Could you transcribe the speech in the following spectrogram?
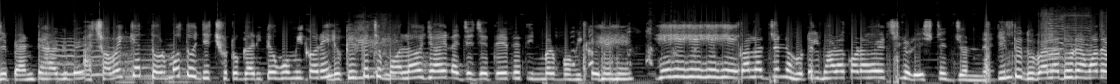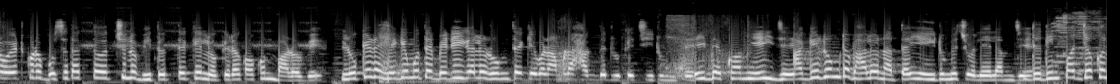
যে প্যান্টে হাঁকবে। আর সবাই কি আর তোর মতো যে ছোট গাড়িতেও বমি করে। লোকের কাছে বলাও যায় না যে যেতে যেতে তিনবার বমি করে হে হে হে হে হে বেলার জন্য হোটেল ভাড়া করা হয়েছিল রেস্টের জন্য। কিন্তু দুবেলা ধরে আমাদের ওয়েট করে বসে থাকতে হচ্ছিল ভিতর থেকে লোকেরা কখন বাড়বে। লোকেরা হেগে মুতে বেরিয়ে গেল রুম থেকে এবার আমরা হাঁকতে ঢুকেছি রুমতে এই দেখো আমি এই যে আগের রুমটা ভালো না তাই এই রুমে চলে এলাম যে। দুদিন পর যখন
